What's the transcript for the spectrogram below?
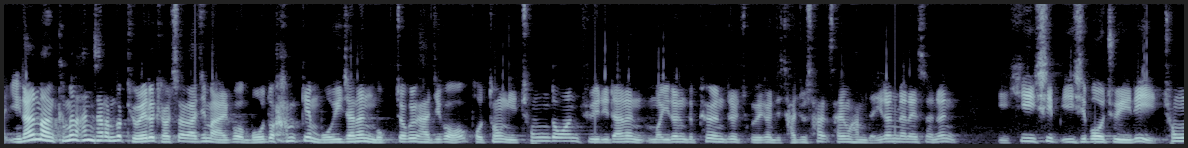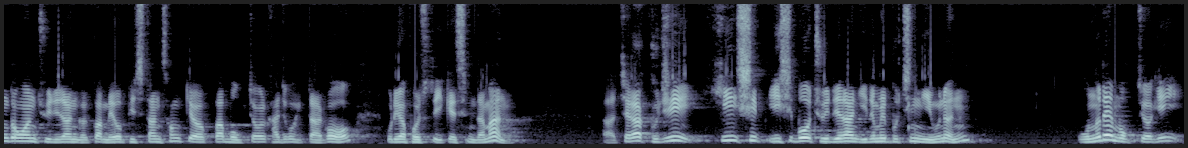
이날만큼은 한 사람도 교회를 결석하지 말고 모두 함께 모이자는 목적을 가지고 보통 이 총동원 주일이라는 뭐 이런 그 표현들을 교회가 이제 자주 사, 용합니다 이런 면에서는 이 희십 25 주일이 총동원 주일이라는 것과 매우 비슷한 성격과 목적을 가지고 있다고 우리가 볼 수도 있겠습니다만 아, 제가 굳이 희십 25 주일이라는 이름을 붙인 이유는 오늘의 목적이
